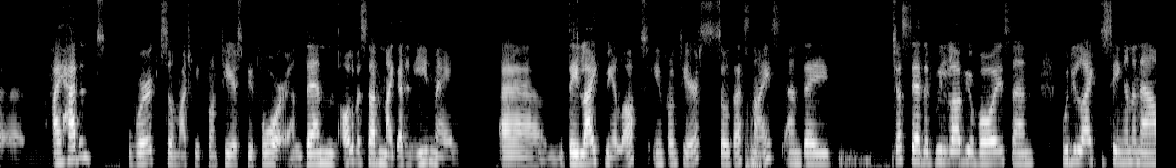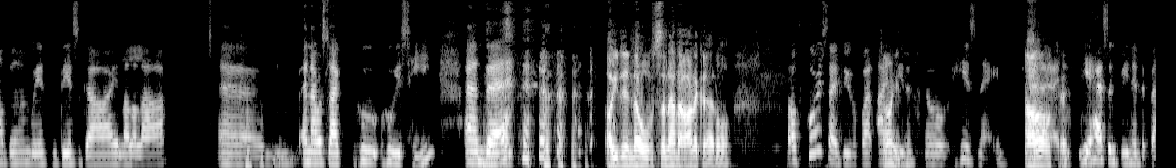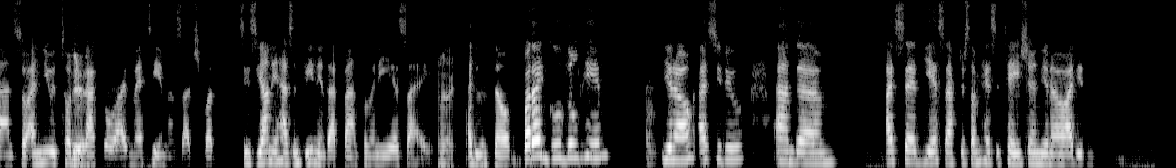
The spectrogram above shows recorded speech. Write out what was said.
I hadn't worked so much with Frontiers before, and then all of a sudden I got an email. Um, they like me a lot in Frontiers, so that's Mm. nice. And they just said that we love your voice, and would you like to sing on an album with this guy? La la la. Um, and I was like, who who is he? And uh, oh, you didn't know Sonata Arctica at all? Of course I do, but I Oh, didn't know his name. Oh, Uh, he hasn't been in the band, so I knew Tony Yeah. Kakko. I met him and such, but since Jani hasn't been in that band for many years, I Right. I didn't know. But I googled him, you know, as you do, and um, I said yes after some hesitation. You know, I didn't.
